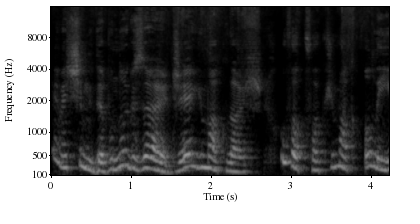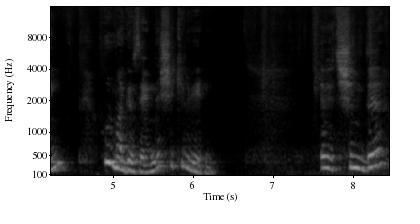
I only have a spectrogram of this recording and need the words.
Evet şimdi de bunu güzelce yumaklar, ufak ufak yumak alayım. Hurma gözlerinde şekil vereyim. Evet şimdi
